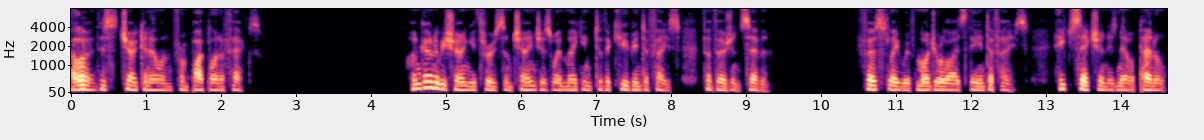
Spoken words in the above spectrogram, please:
Hello, this is Joe Canellan from PipelineFX. I'm going to be showing you through some changes we're making to the Qube interface for version 7. Firstly, we've modularized the interface. Each section is now a panel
